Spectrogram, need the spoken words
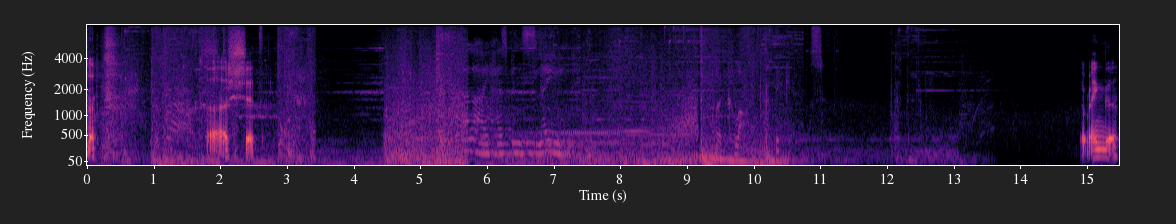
down. Oh shit. Rengar.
